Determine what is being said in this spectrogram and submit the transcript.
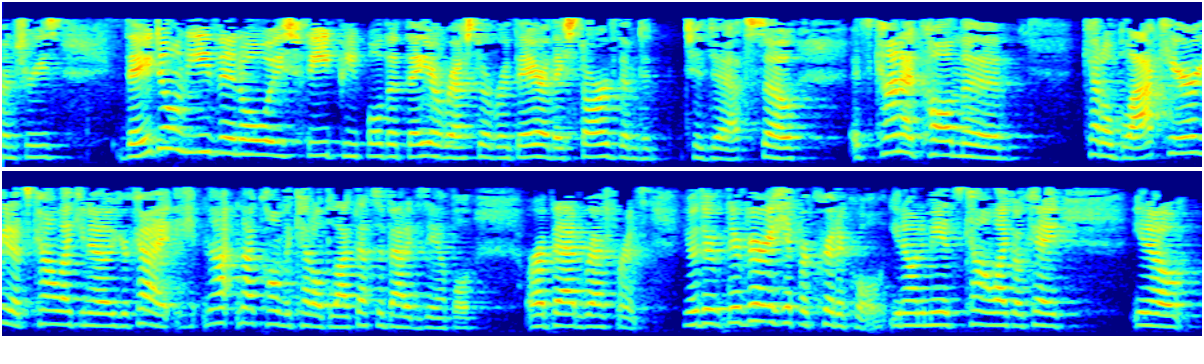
countries they don't even always feed people that they arrest over there. They starve them to, to death. So it's kind of calling the kettle black here. You know, it's kind of like, you know, you're kind of, not, not calling the kettle black. That's a bad example or a bad reference. You know, they're, they're very hypocritical. You know what I mean? It's kind of like, okay, you know,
